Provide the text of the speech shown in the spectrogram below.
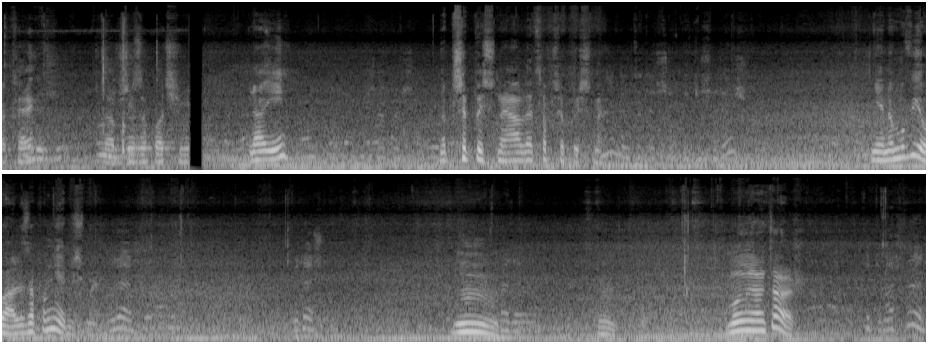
Okay. Dobrze, zapłacimy. No i? No przepyszne, ale co przepyszne? Nie wiem, co też jakiś ryż? Nie no mówiła, ale zapomnieliśmy. Ryż. Ryż. Mmm. Mówią też. Ty tu masz ryż.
